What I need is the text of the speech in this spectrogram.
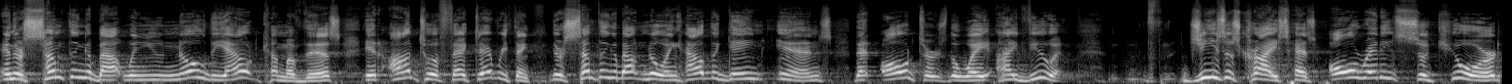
And there's something about when you know the outcome of this, it ought to affect everything. There's something about knowing how the game ends that alters the way I view it. Jesus Christ has already secured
